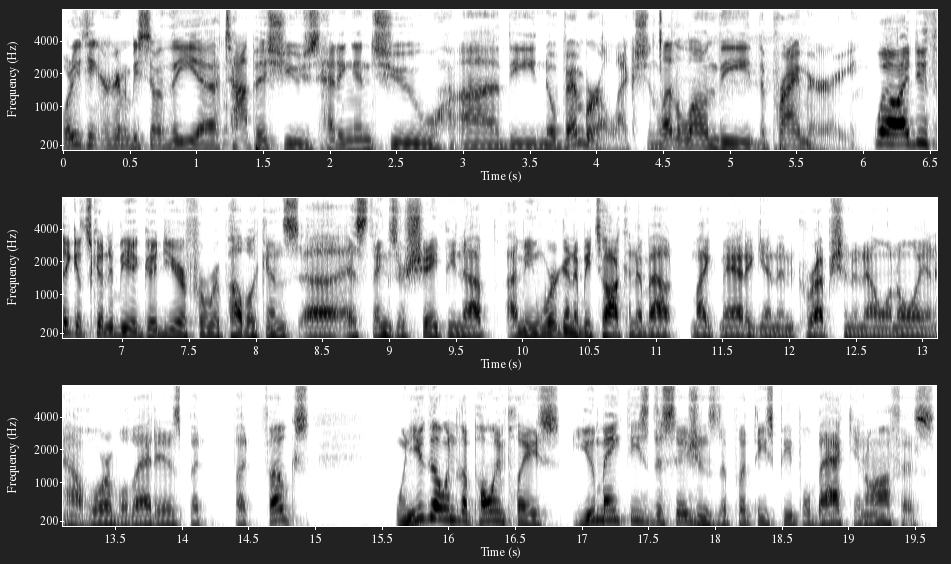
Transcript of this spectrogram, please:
What do you think are going to be some of the uh, top issues heading into uh, the November election, let alone the the primary? Well, I do think it's going to be a good year for Republicans uh, as things are shaping up. I mean, we're going to be talking about Mike Madigan and corruption in Illinois and how horrible that is. But, but folks, when you go into the polling place, you make these decisions to put these people back in office.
